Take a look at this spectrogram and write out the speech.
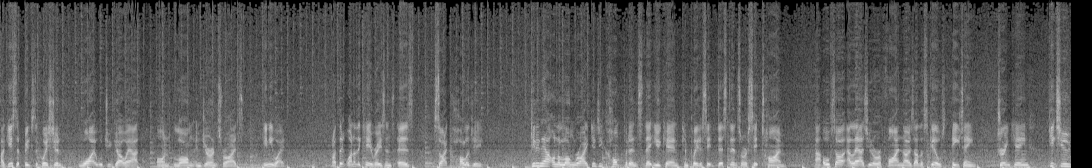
I guess it begs the question, why would you go out on long endurance rides anyway? I think one of the key reasons is psychology. Getting out on a long ride gives you confidence that you can complete a set distance or a set time. Uh, also allows you to refine those other skills, eating, drinking, gets you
